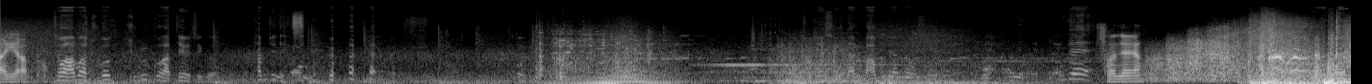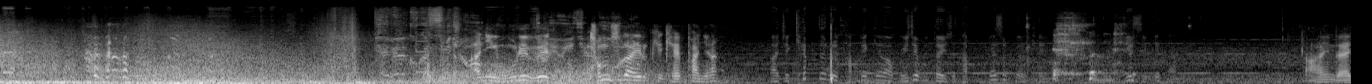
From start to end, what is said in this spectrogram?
많이 아파 저 아마 죽었 죽을 것 같아요 지금. 탐지됐어. 어. 저 자식이 날 마무리하려고 쏘. 안돼. 선양. 아니 우리 왜 점수가 이렇게 개파냐 아 이제 캡들을 다 뺏겨갖고 이제부터 이제 다 뺏을 거야 캡. 이길 수 있겠다. 아니 나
